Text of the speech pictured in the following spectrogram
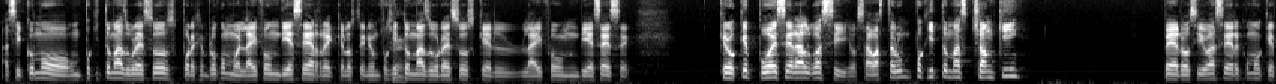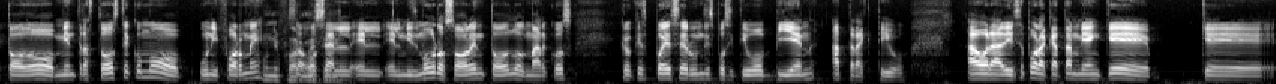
Así como un poquito más gruesos, por ejemplo, como el iPhone 10R, que los tenía un poquito más gruesos que el iPhone 10S. Creo que puede ser algo así. O sea, va a estar un poquito más chunky, pero sí va a ser como que todo, mientras todo esté como uniforme, uniforme o sea, el, mismo grosor en todos los marcos, creo que puede ser un dispositivo bien atractivo. Ahora, dice por acá también que, que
